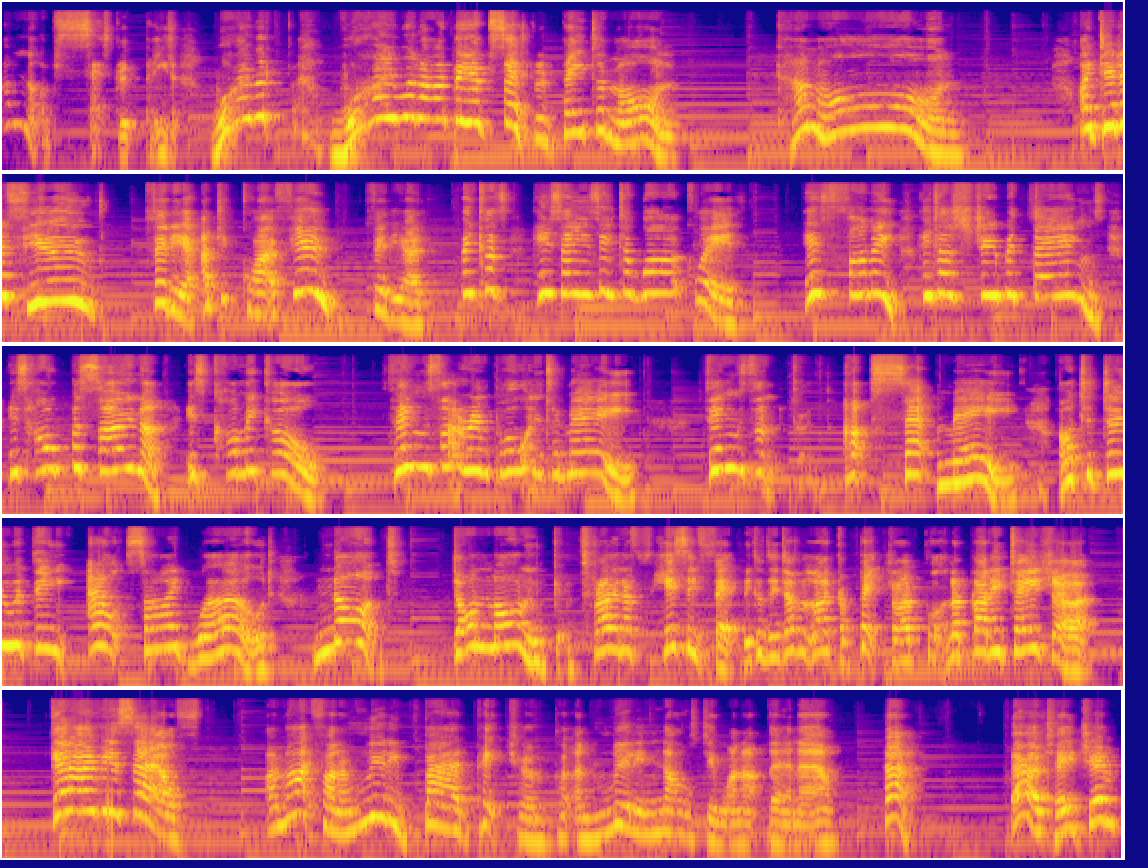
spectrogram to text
I'm not obsessed with Peter. Why would why would I be obsessed with Peter Monn? Come on. I did a few video. I did quite a few videos because he's easy to work with. He's funny. He does stupid things. His whole persona is comical. Things that are important to me, things that upset me, are to do with the outside world, not Don Monn throwing a hissy fit because he doesn't like a picture I put on a bloody t-shirt. Get over yourself. I might find a really bad picture and put a really nasty one up there now. Huh. That'll teach him.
